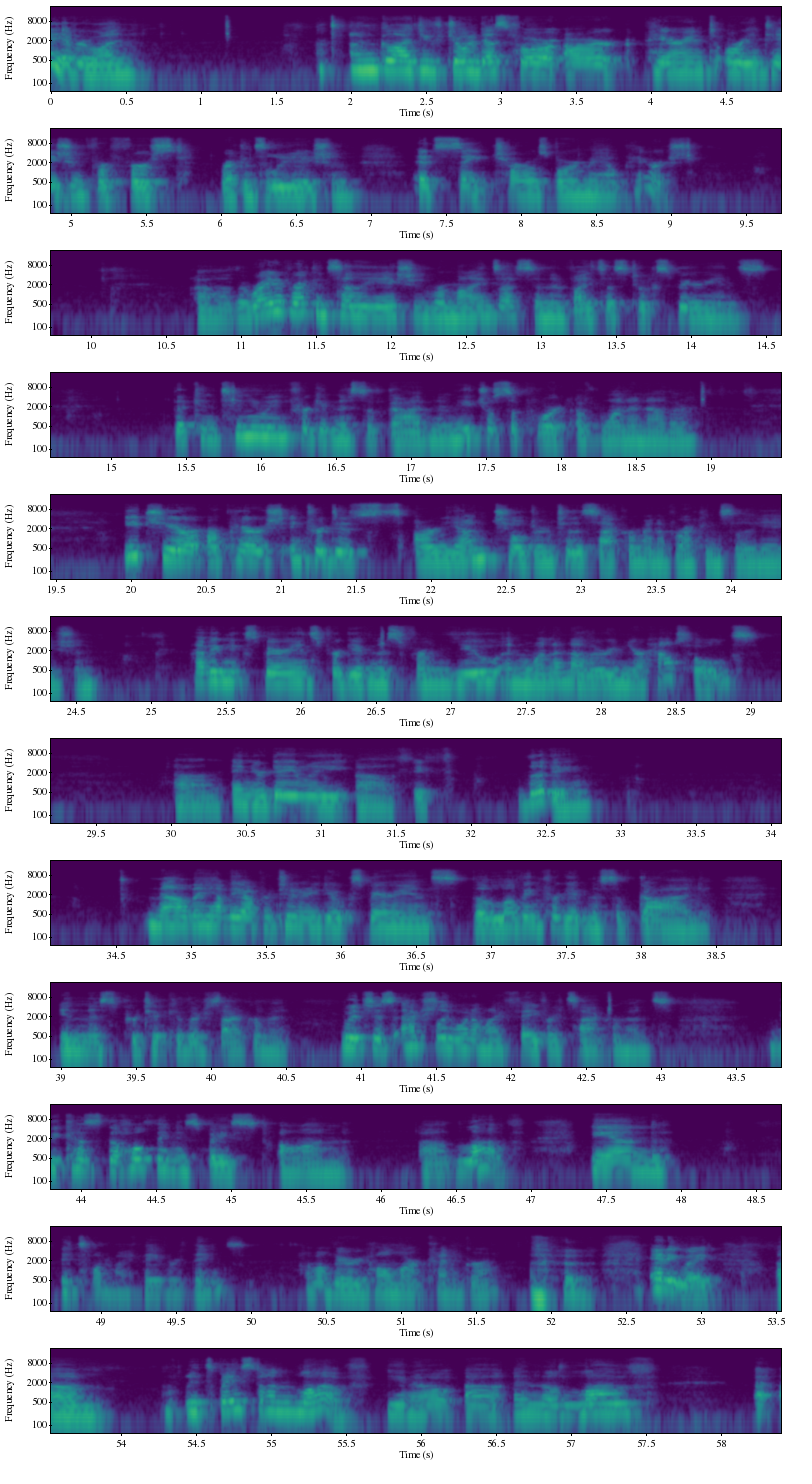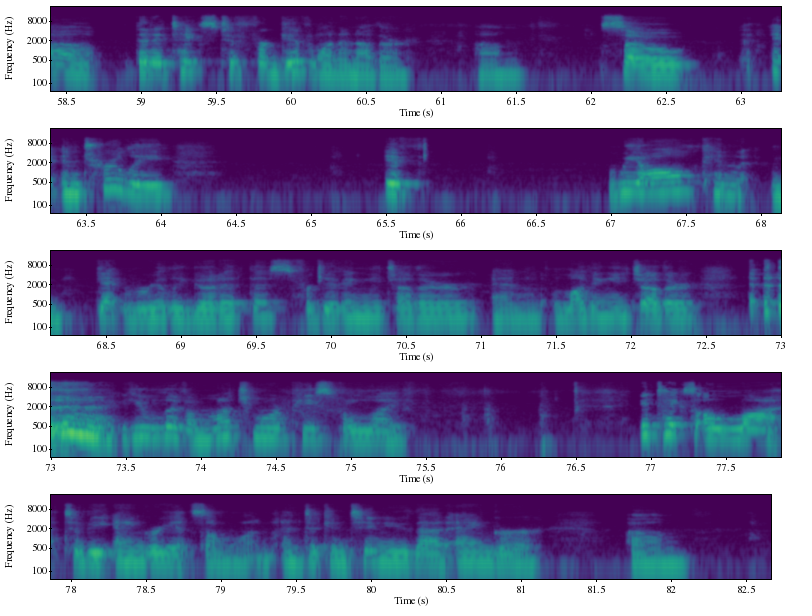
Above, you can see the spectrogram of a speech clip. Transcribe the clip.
Hi, everyone. I'm glad you've joined us for our parent orientation for First Reconciliation at St. Charles Borromeo Parish. Uh, the rite of reconciliation reminds us and invites us to experience the continuing forgiveness of God and the mutual support of one another. Each year, our parish introduces our young children to the sacrament of reconciliation. Having experienced forgiveness from you and one another in your households um, and your daily uh, living, now they have the opportunity to experience the loving forgiveness of God in this particular sacrament, which is actually one of my favorite sacraments because the whole thing is based on uh, love. And it's one of my favorite things. I'm a very Hallmark kind of girl. anyway, um, it's based on love, you know, uh, and the love uh, uh, that it takes to forgive one another. Um, so, and truly, if we all can get really good at this, forgiving each other and loving each other, you live a much more peaceful life. It takes a lot to be angry at someone and to continue that anger um,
